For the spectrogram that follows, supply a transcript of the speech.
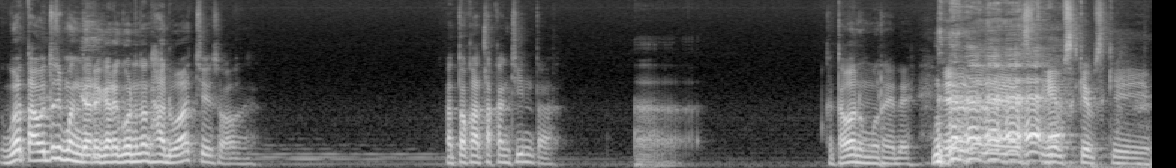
Gue tahu itu cuma gara-gara gue nonton H2C soalnya. Atau katakan cinta. Ketahuan umurnya deh. Ya, udah deh, skip, skip, skip.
